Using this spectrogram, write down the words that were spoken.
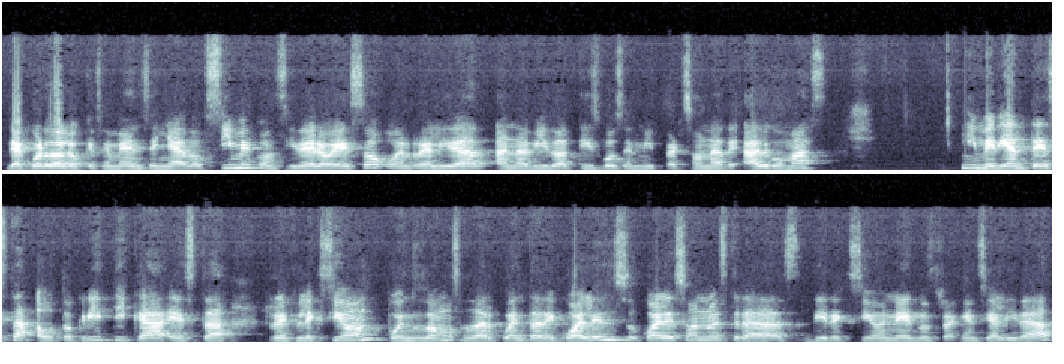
de acuerdo a lo que se me ha enseñado, sí me considero eso o en realidad han habido atisbos en mi persona de algo más. Y mediante esta autocrítica, esta reflexión, pues nos vamos a dar cuenta de cuáles, cuáles son nuestras direcciones, nuestra agencialidad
